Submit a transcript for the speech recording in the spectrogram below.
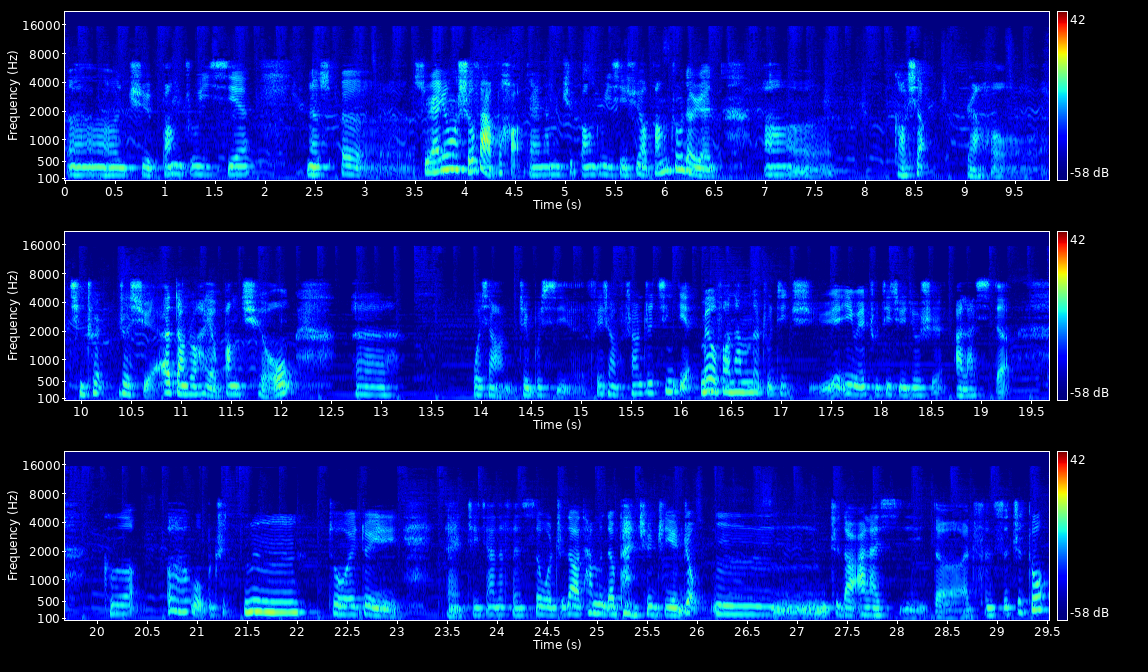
嗯，去帮助一些，那呃，虽然用手法不好，但是他们去帮助一些需要帮助的人，啊，搞笑。然后青春热血呃当中还有棒球，呃，我想这部戏非常非常之经典，没有放他们的主题曲，因为主题曲就是阿拉西的歌，呃，我不知，嗯，作为对哎这家的粉丝，我知道他们的版权之严重，嗯，知道阿拉西的粉丝之多，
